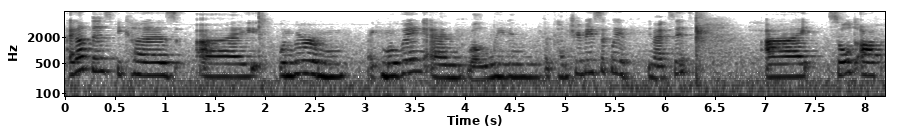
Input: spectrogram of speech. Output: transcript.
I got this because I when we were like moving and well leaving the country basically United States I sold off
